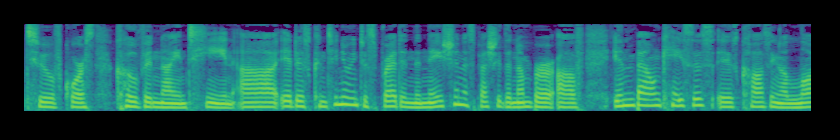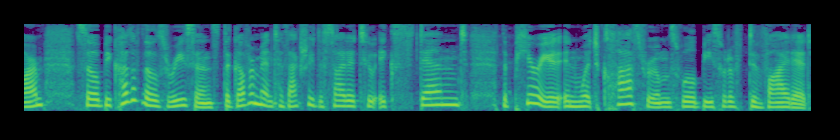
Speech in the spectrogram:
to, of course, COVID-19. Uh, it is continuing to spread in the nation, especially the number of inbound cases is causing alarm. So because of those reasons, the government has actually decided to extend the period in which classrooms will be sort of divided.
